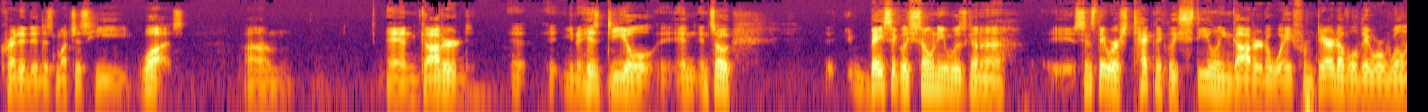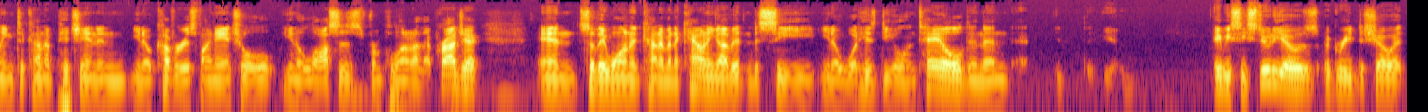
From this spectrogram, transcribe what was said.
credited as much as he was. Um, and Goddard, uh, you know, his deal, and and so basically Sony was gonna, since they were technically stealing Goddard away from Daredevil, they were willing to kind of pitch in and you know cover his financial you know losses from pulling out of that project. And so they wanted kind of an accounting of it and to see, you know, what his deal entailed. And then uh, ABC Studios agreed to show it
